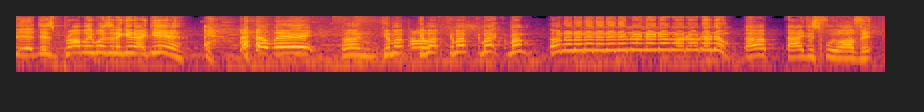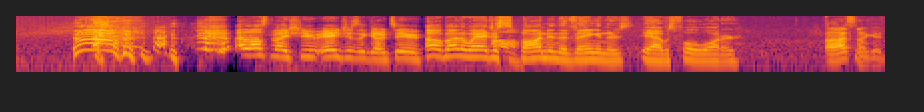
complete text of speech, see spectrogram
uh, this probably wasn't a good idea. Help me! On, come up, come up, come up, come up, come up. Oh no no no no no no no no no no. Uh, I just flew off it. Oh! I lost my shoe ages ago too. oh, by the way, I just Oh. spawned in the thing and there's yeah, it was full of water. Oh, that's not good.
